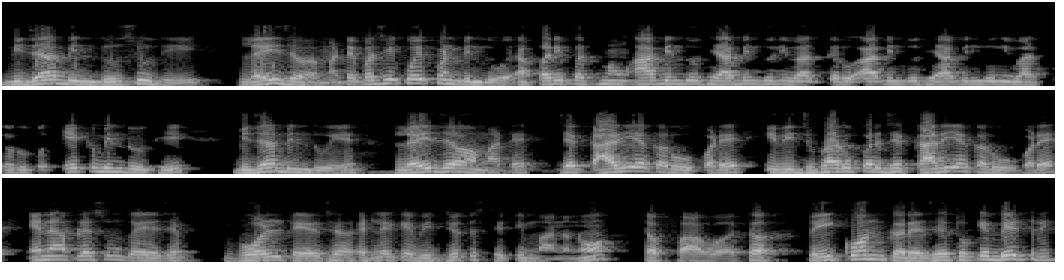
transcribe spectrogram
બીજા બિંદુ સુધી લઈ જવા માટે, પછી કોઈ પણ બિંદુ હોય, આ પરિપથમાં હું આ બિંદુથી આ બિંદુની વાત કરું, આ બિંદુથી આ બિંદુની વાત કરું, તો એક બિંદુથી બીજા બિંદુએ લઈ જવા માટે જે કાર્ય કરવું પડે, એ વીજભાર ઉપર જે કાર્ય કરવું પડે, એને આપણે શું કહીએ છીએ? વોલ્ટેજ, એટલે કે વિદ્યુત સ્થિતિમાનનો તફાવત. તો એ કોણ કરે છે? તો કે બેટરી.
